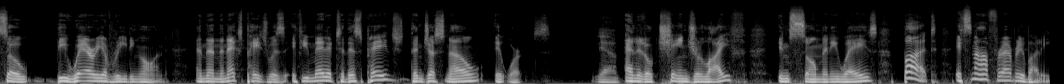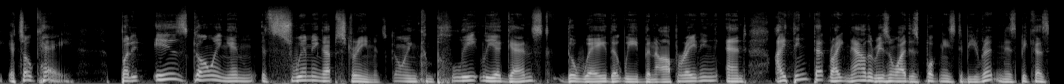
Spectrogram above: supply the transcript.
So be wary of reading on. And then the next page was if you made it to this page, then just know it works. Yeah. And it'll change your life in so many ways. But it's not for everybody. It's okay. But it is going in, it's swimming upstream. It's going completely against the way that we've been operating. And I think that right now, the reason why this book needs to be written is because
